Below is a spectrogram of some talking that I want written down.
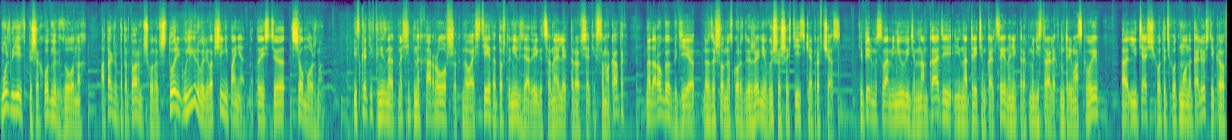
можно ездить в пешеходных зонах, а также по тротуарам пешеходных. Что регулировали, вообще непонятно. То есть э, все можно. Из каких-то, не знаю, относительно хороших новостей это то, что нельзя двигаться на электро всяких самокатах на дорогах, где разрешенная скорость движения выше 60 км в час. Теперь мы с вами не увидим на МКАДе и на Третьем кольце, и на некоторых магистралях внутри Москвы а, летящих вот этих вот моноколесников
